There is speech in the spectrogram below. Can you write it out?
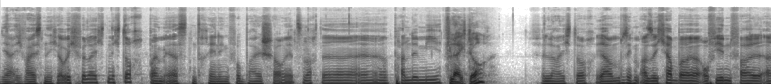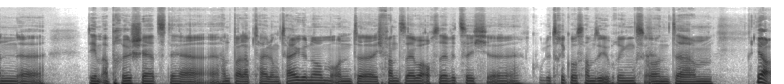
Ja, ich weiß nicht, ob ich vielleicht nicht doch beim ersten Training vorbeischaue jetzt nach der äh, Pandemie. Vielleicht doch? Vielleicht doch. Ja, muss ich. Also ich habe auf jeden Fall an äh, dem April-Scherz der äh, Handballabteilung teilgenommen und äh, ich fand es selber auch sehr witzig. Äh, coole Trikots haben sie übrigens und ähm, ja,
